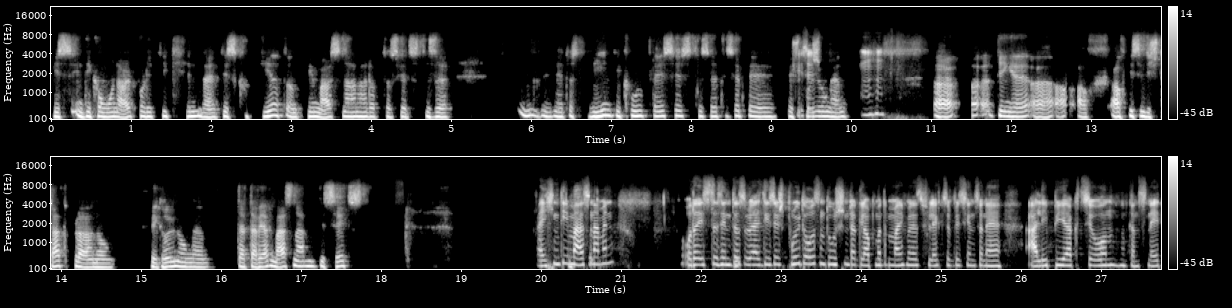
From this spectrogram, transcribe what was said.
bis in die Kommunalpolitik hinein diskutiert und die Maßnahmen, ob das jetzt diese, wie nennt das Wien, die Cool Places, diese, diese Be Besprühungen, mhm. äh, äh, Dinge, äh, auch, auch bis in die Stadtplanung, Begrünungen, da, da werden Maßnahmen gesetzt. Reichen die Maßnahmen? Oder ist das, sind das, weil diese Sprühdosenduschen, da glaubt man manchmal, das ist vielleicht so ein bisschen so eine Alibi-Aktion, ganz nett,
